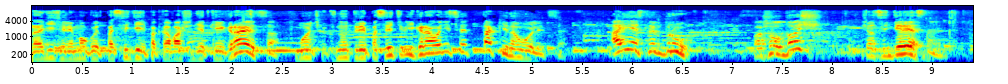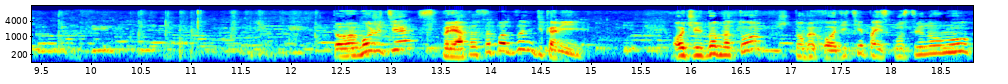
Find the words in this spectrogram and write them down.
Родители могут посидеть, пока ваши детки играются. Можете внутри посидеть в игровнице, так и на улице. А если вдруг пошел дождь, сейчас интересно. то вы можете спрятаться под зонтиками. Очень удобно то, что вы ходите по искусственному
